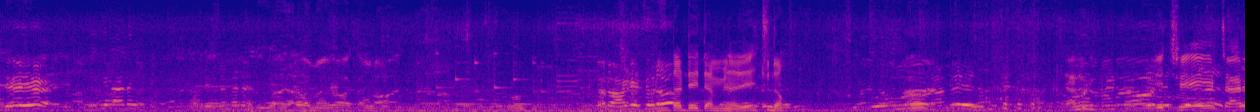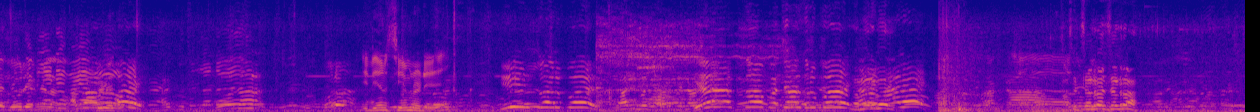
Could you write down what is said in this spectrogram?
ये ये चलो आगे चलो థర్టీ అయితే అమ్మినది చూద్దాం ఇది ఏం సీఎం రెడ్డి ఇది तीन सौ रुपए एक सौ पचास रुपए चल रहा चल रहा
